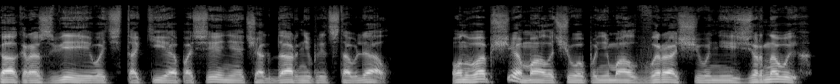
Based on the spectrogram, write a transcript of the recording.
Как развеивать такие опасения Чагдар не представлял. Он вообще мало чего понимал в выращивании зерновых.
